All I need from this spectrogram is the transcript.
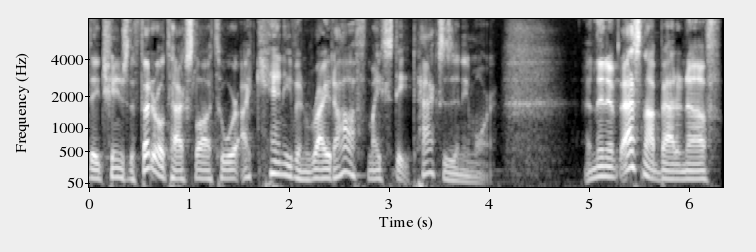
they changed the federal tax law to where I can't even write off my state taxes anymore. And then, if that's not bad enough,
